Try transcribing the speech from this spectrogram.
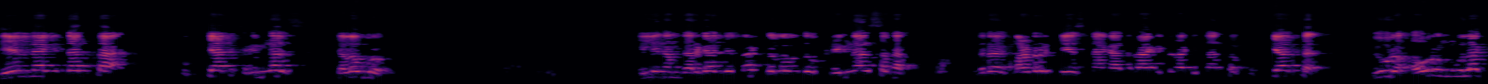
ಜೈಲ್ನಾಗ ಇದ್ದಂತ ಕುಖ್ಯಾತ ಕ್ರಿಮಿನಲ್ಸ್ ಕೆಲವೊಬ್ರು. ಇಲ್ಲಿ ನಮ್ ದರ್ಗಾ ಜಿಲ್ಲಾ ಕೆಲವೊಂದು ಕ್ರಿಮಿನಲ್ಸ್ ಅದ ಅಂದ್ರೆ ಮರ್ಡರ್ ಕೇಸ್ನಾಗ ಅದ್ರಾಗ ಇದ್ರಾಗ ಇದ್ದಂತ ಕುಖ್ಯಾತ ಇವ್ರು ಅವ್ರ ಮೂಲಕ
